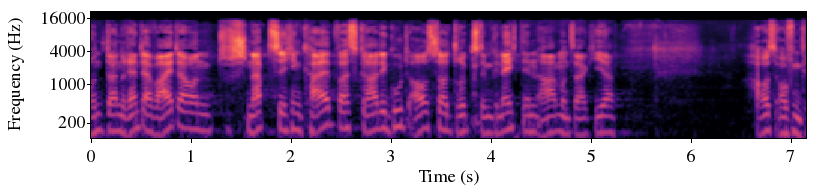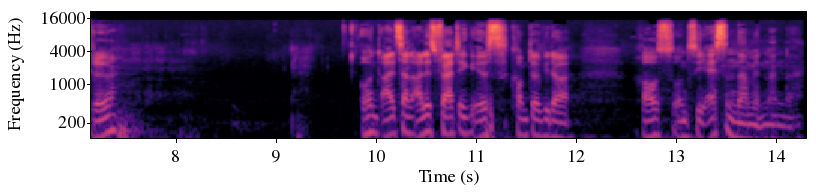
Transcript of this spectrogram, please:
und dann rennt er weiter und schnappt sich ein Kalb, was gerade gut ausschaut, drückt es dem Knecht in den Arm und sagt, hier, Haus auf den Grill. Und als dann alles fertig ist, kommt er wieder raus und sie essen da miteinander.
